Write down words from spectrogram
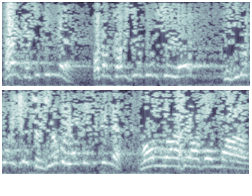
herkesi dinle. Adam karısıyla konuşuyor ya. Kızıyla konuşuyor, çocuğuna koyuyor, herkesi dinle. Vallahi af olmaz.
